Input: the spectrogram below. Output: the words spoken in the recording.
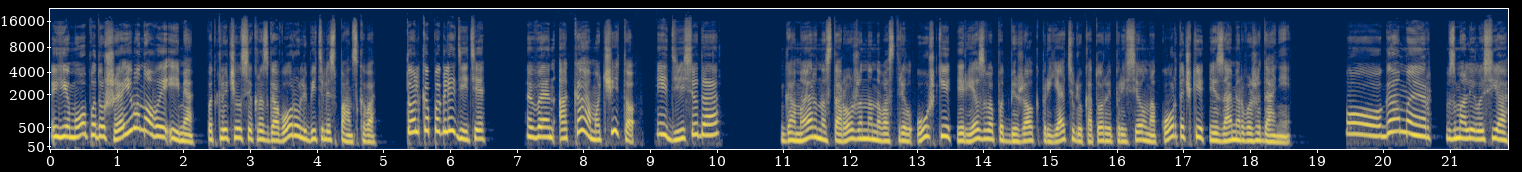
«Ему по душе его новое имя», — подключился к разговору любитель испанского. «Только поглядите. Вен акамо чито, иди сюда». Гомер настороженно навострил ушки и резво подбежал к приятелю, который присел на корточки и замер в ожидании. «О, Гомер!» — взмолилась я.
